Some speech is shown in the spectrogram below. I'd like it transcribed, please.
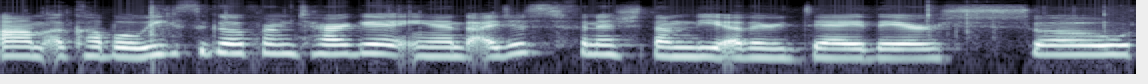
um, a couple weeks ago from Target and I just finished them the other day. They are so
